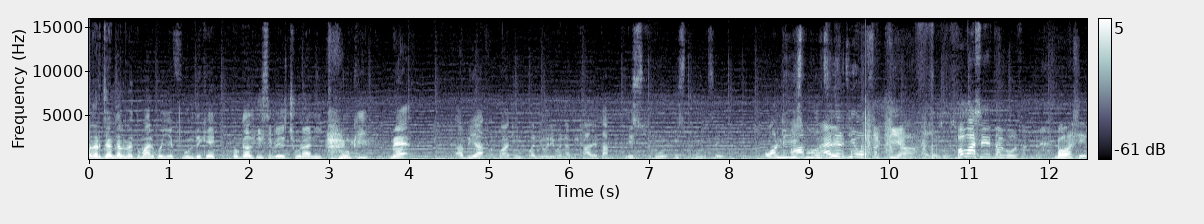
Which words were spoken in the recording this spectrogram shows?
अगर जंगल में तुम्हारे को ये फूल दिखे तो गलती से भी छूना नहीं क्योंकि मैं अभी बाजू पनियोरी बना दिखा देता इस फूल इस फूल से। ओनली इस फूल से। एलर्जी हो सकती है। हाँ, बवासीर तक हो सकता है। बवासीर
